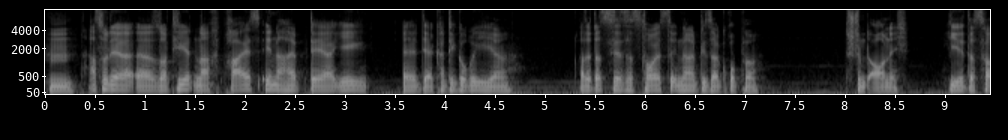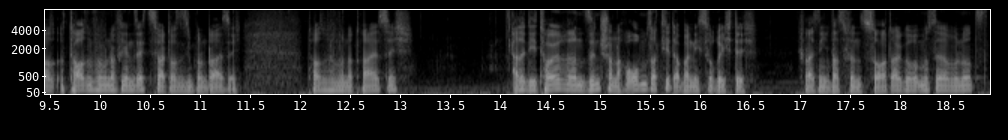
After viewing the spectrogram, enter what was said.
Hm. Achso, der äh, sortiert nach Preis innerhalb der, je, äh, der Kategorie hier. Also das ist jetzt das teuerste innerhalb dieser Gruppe. Das stimmt auch nicht. Hier das 1564, 2037. 1530. Also die teureren sind schon nach oben sortiert, aber nicht so richtig. Ich weiß nicht, was für ein Sort-Algorithmus der benutzt.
